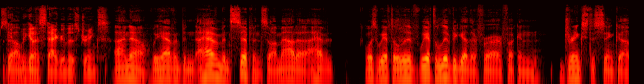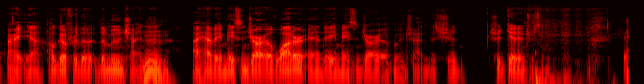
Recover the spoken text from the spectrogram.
So we gotta stagger those drinks. I know we haven't been. I haven't been sipping, so I'm out. Of, I haven't. Was we have to live? We have to live together for our fucking drinks to sync up. All right, yeah, I'll go for the the moonshine. Then. Mm. I have a mason jar of water and a mason jar of moonshine. This should should get interesting.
